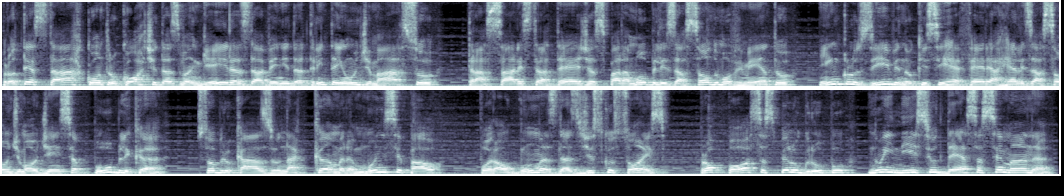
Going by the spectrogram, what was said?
Protestar contra o corte das mangueiras da Avenida 31 de Março, traçar estratégias para a mobilização do movimento, inclusive no que se refere à realização de uma audiência pública sobre o caso na Câmara Municipal, por algumas das discussões propostas pelo grupo no início dessa semana.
